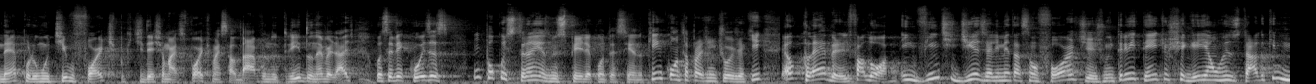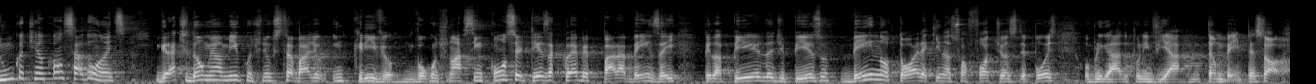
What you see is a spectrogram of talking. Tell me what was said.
né, por um motivo forte, porque te deixa mais forte, mais saudável, nutrido, não é verdade? Você vê coisas um pouco estranhas no espelho acontecendo. Quem conta pra gente hoje aqui é o Kleber. Ele falou, ó, em 20 dias de alimentação forte, jejum intermitente, eu cheguei a um resultado que nunca tinha alcançado antes. Gratidão, meu amigo, continue com esse trabalho incrível. Vou continuar assim com certeza, Kleber. Parabéns aí pela perda de peso, bem notória aqui na sua foto de antes e depois. Obrigado por enviar também. Pessoal,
